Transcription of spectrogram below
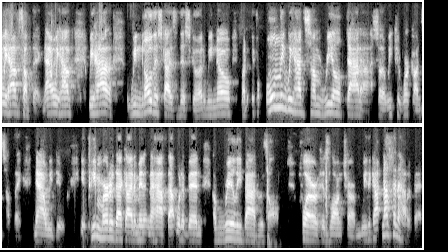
we have something. Now we have we have we know this guy's this good. We know but if only we had some real data so that we could work on something now we do. If he murdered that guy in a minute and a half that would have been a really bad result for his long term we got nothing out of it.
